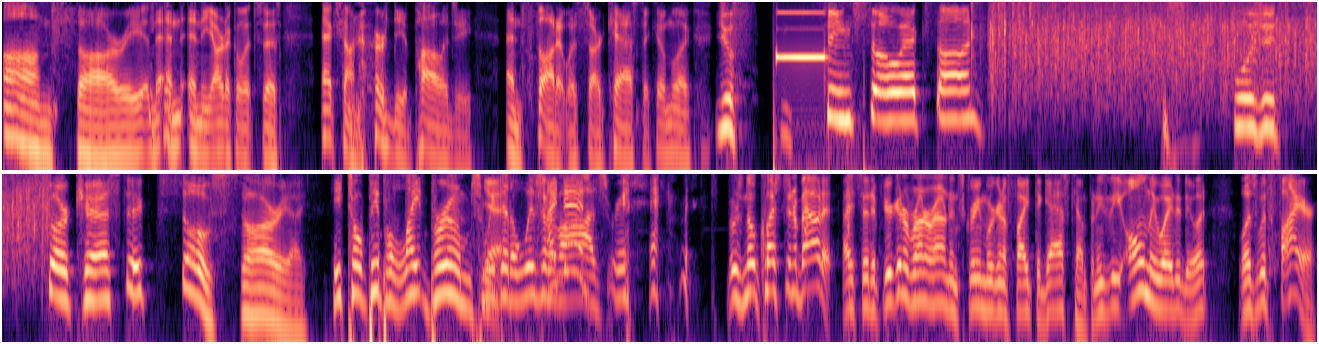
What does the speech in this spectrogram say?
I'm sorry. And the, and, and the article, it says, Exxon heard the apology and thought it was sarcastic. I'm like, you f- think so, Exxon? Was it sarcastic? So sorry. I He told people to light brooms. We Yeah. did a Wizard I of did. Oz reenactment. There was no question about it. I said, if you're going to run around and scream, we're going to fight the gas companies, the only way to do it was with fire.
